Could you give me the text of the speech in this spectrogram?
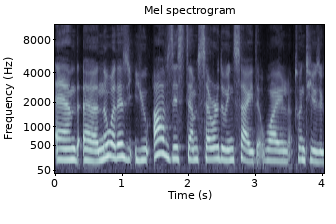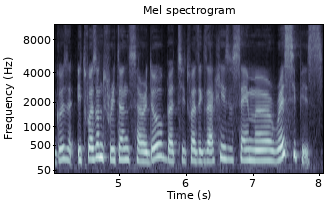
And uh, nowadays you have this term sourdough inside, while 20 years ago it wasn't written sourdough, but it was exactly the same uh, recipes.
